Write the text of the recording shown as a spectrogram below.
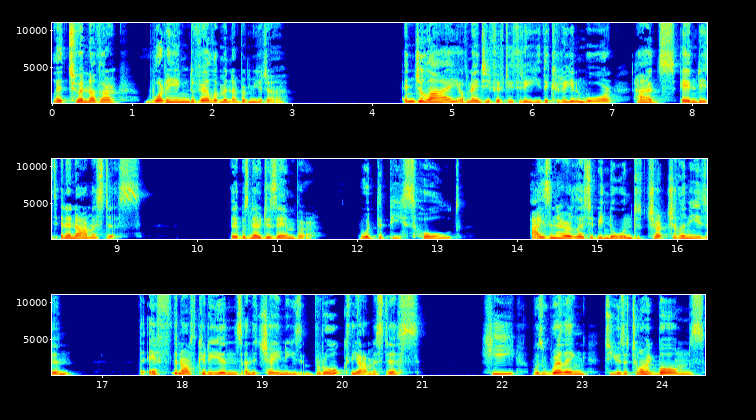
led to another worrying development at Bermuda. In July of 1953, the Korean War had ended in an armistice. It was now December. Would the peace hold? Eisenhower let it be known to Churchill and Eden that if the North Koreans and the Chinese broke the armistice, he was willing to use atomic bombs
